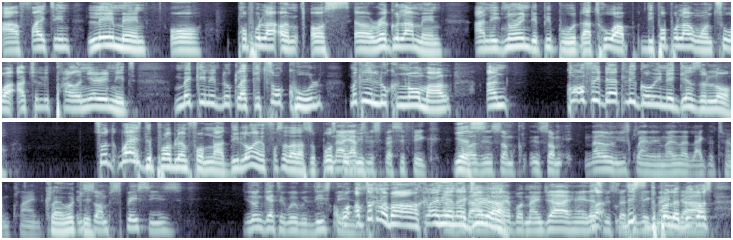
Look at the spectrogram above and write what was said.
are fighting laymen or popular um, or uh, regular men and ignoring the people that who are the popular ones who are actually pioneering it making it look like it's so cool making it look normal and confidently going against the law so where is the problem from now the law enforcers that are supposed to be. Now to you have be to be specific. Yes. Because in some in some I don't use climb anymore. I don't like the term climb. Climb, okay. In some spaces, you don't get away with these things. Well, i'm talking about our climate in Uh, but that- nigeria But Nigeria, hey, let's be specific. this is the problem Nigeria- because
